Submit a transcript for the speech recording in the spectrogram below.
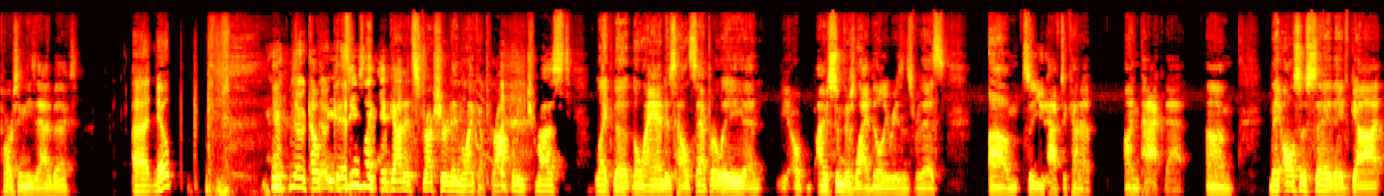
parsing these ad backs? Uh, nope. no, no it seems like they've got it structured in like a property trust, like the, the land is held separately. And, you know, I assume there's liability reasons for this. Um, so you'd have to kind of unpack that. Um, they also say they've got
